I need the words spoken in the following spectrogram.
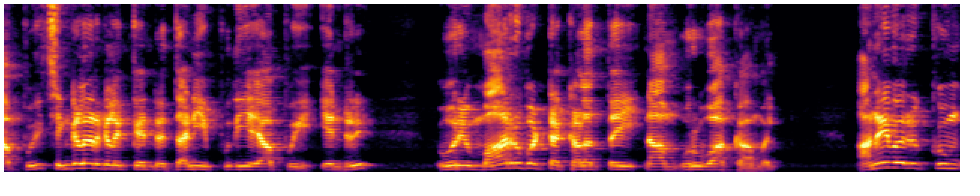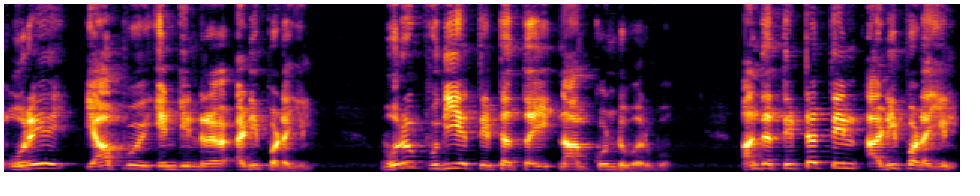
யாப்பு சிங்களர்களுக்கென்று தனி புதிய யாப்பு என்று ஒரு மாறுபட்ட களத்தை நாம் உருவாக்காமல் அனைவருக்கும் ஒரே யாப்பு என்கின்ற அடிப்படையில் ஒரு புதிய திட்டத்தை நாம் கொண்டு வருவோம். அந்த திட்டத்தின் அடிப்படையில்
